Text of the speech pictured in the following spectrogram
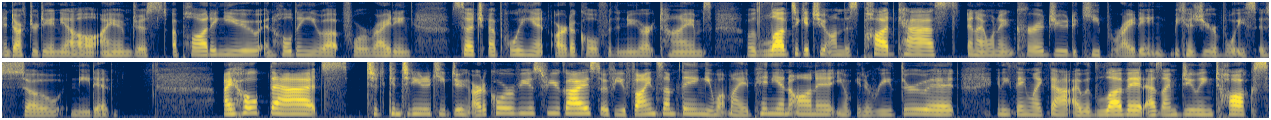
And Dr. Danielle, I am just applauding you and holding you up for writing such a poignant article for the New York Times. I would love to get you on this podcast and I want to encourage you to keep writing because your voice is so needed. I hope that to continue to keep doing article reviews for you guys. So if you find something, you want my opinion on it, you want me to read through it, anything like that, I would love it. As I'm doing talks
